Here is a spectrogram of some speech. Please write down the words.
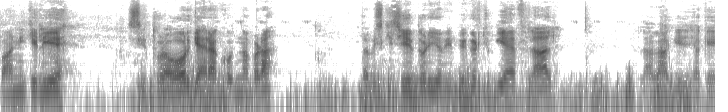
पानी के लिए इसे थोड़ा और गहरा खोदना पड़ा। तब इसकी शेप थोड़ी अभी बिगड़ चुकी है फ़िलहाल। फ़िलहाल आगे जाके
